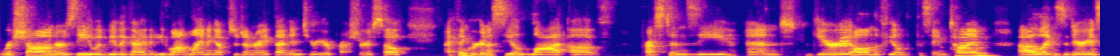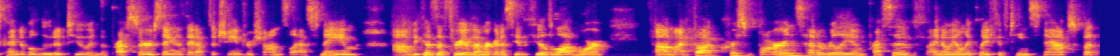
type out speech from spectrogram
Rashan or Z would be the guy that you'd want lining up to generate that interior pressure. So I think we're going to see a lot of Preston, Z, and Gary all on the field at the same time, uh, like Za'Darius kind of alluded to in the presser, saying that they'd have to change Rashan's last name um, because the three of them are going to see the field a lot more. Um, I thought Krys Barnes had a really impressive. I know he only played 15 snaps, but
